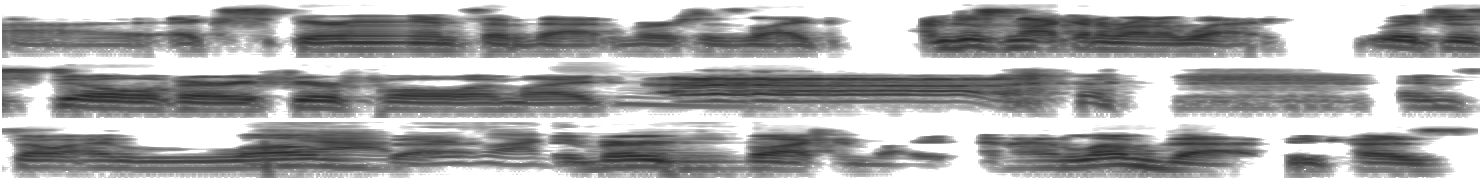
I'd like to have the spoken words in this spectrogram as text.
uh, experience of that versus like, I'm just not going to run away, which is still very fearful and like, mm. ah! and so I love yeah, that. Black very white. black and white. And I love that because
